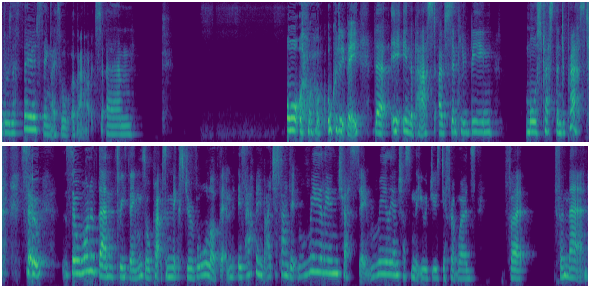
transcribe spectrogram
there was a third thing i thought about um or, or could it be that in the past i've simply been more stressed than depressed? So so one of them three things or perhaps a mixture of all of them is happening but i just found it really interesting really interesting that you would use different words for for men.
